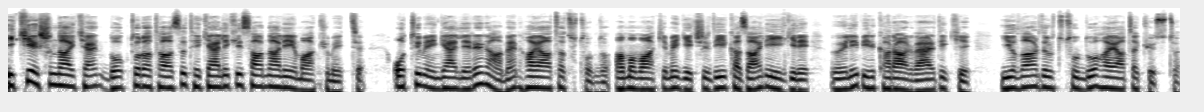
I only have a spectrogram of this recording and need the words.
2 yaşındayken doktor hatası tekerlekli sandalyeye mahkum etti. O tüm engellere rağmen hayata tutundu ama mahkeme geçirdiği kazayla ilgili öyle bir karar verdi ki yıllardır tutunduğu hayata küstü.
